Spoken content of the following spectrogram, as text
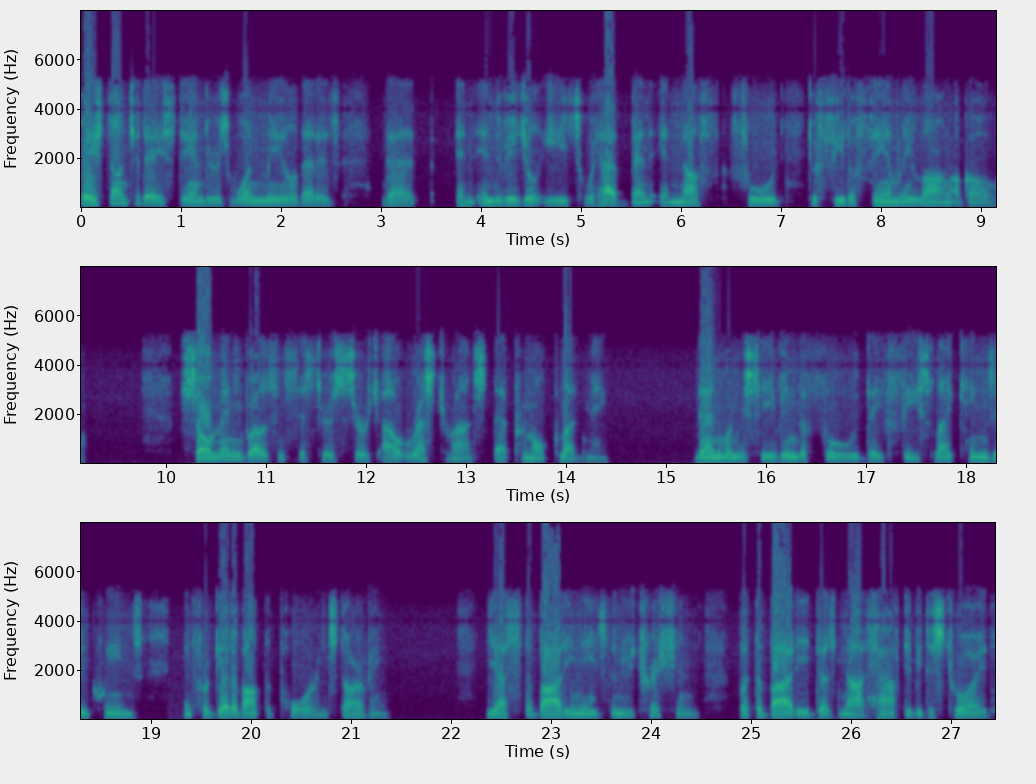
Based on today's standards, one meal that is that an individual eats would have been enough food to feed a family long ago. So many brothers and sisters search out restaurants that promote gluttony. Then, when receiving the food, they feast like kings and queens and forget about the poor and starving. Yes, the body needs the nutrition, but the body does not have to be destroyed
